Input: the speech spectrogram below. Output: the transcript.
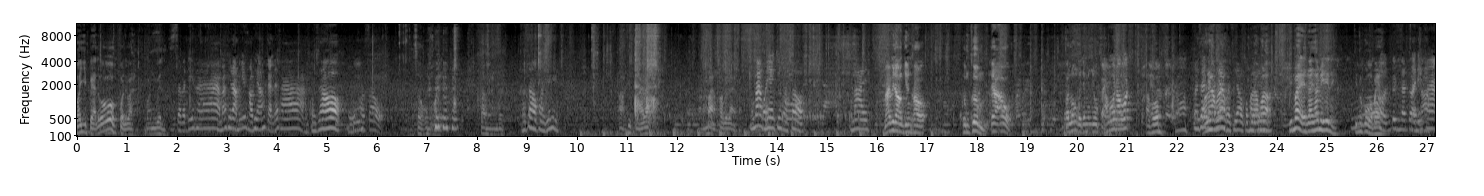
ร้อยยี่แปดโอ้กดเลยป่ะวันเว้น สวัสดีค่ะ มาพี่น้องมากินข้าวที่น้ำกันด้วยค่ะเขาเจ้าหมูข้าวเศร้าสองคนตามกันเขาเจ้าก่อนใช่นี่อะที่ท้ายแล้วหลังบ้านเข้าไปได้ปะมากกว่าแห้งกินข้าวเจ้า ไม่มาพี่น้องกินข้าวคึมๆแต่เอาก็ลงไปจะมันอยู่ไก่เอาวดเอาวดครับผมไปใส่เนื้อกับเจียวก็มามาแล้วมาแล้วกินไม่อะไรถ้ามีดินี่กินโกโก้ไปโอ้ดึงนะสจอวัยสดีเนาะค่ะ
